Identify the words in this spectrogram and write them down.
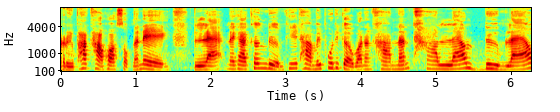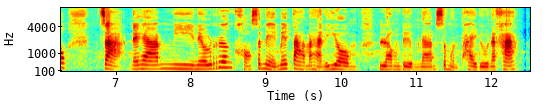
หรือผ้าขาวห่อศพนั่นเอง และนะคะเครื่องดื่มที่ทำให้ผู้ที่เกิดวันอังคารนั้นทานแล้วดื่มแล้วจะนะคะมีในเรื่องของเสน่ห์เมตตามหานิยม ลองดื่มน้ำสมุนไพรดูนะคะ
